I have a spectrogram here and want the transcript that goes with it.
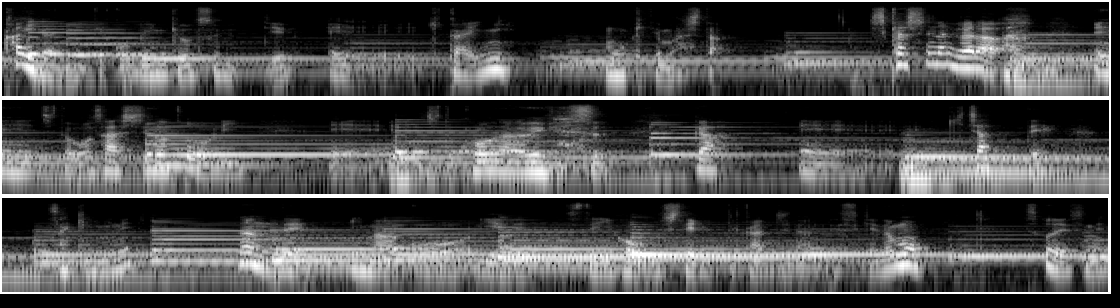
ー、海外に行ってこう勉強するっていう、えー、機会に設けてました。しかしながら、えー、ちょっとお察しの通り、え、ちょっとコロナウイルスが、え、来ちゃって先にね。なんで今こう家でステイホームしてるって感じなんですけども。そうですね。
